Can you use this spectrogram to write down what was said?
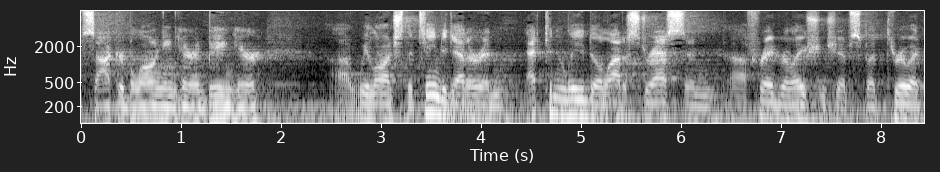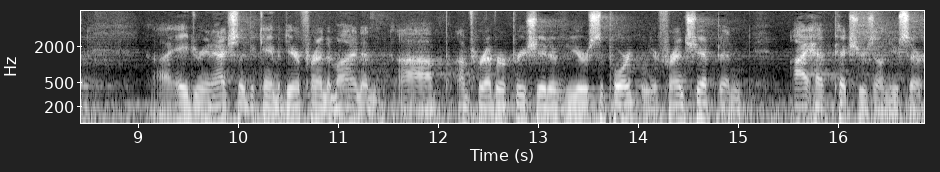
soccer belonging here and being here. Uh, we launched the team together, and that can lead to a lot of stress and uh, frayed relationships, but through it, uh, Adrian actually became a dear friend of mine, and I'm forever appreciative of your support and your friendship, and I have pictures on you, sir.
